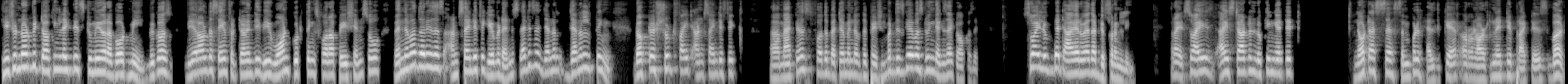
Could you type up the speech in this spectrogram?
He should not be talking like this to me or about me because we are all the same fraternity. We want good things for our patients. So whenever there is unscientific evidence that is a general general thing. Doctors should fight unscientific uh, matters for the betterment of the patient. But this guy was doing the exact opposite. So i looked at ayurveda differently right? So i i started looking at it not as a simple healthcare or an alternative practice but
